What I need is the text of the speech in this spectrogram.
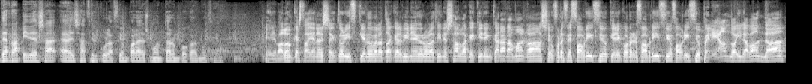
de rapidez a, a esa circulación para desmontar un poco al Murcia. El balón que está ya en el sector izquierdo del ataque albinegro la tiene Salva que quiere encarar a Maga. Se ofrece Fabricio, quiere correr Fabricio. Fabricio peleando ahí la banda.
